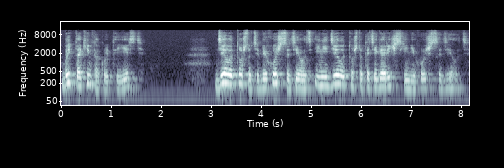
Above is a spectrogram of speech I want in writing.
быть таким, какой ты есть, делать то, что тебе хочется делать, и не делать то, что категорически не хочется делать.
